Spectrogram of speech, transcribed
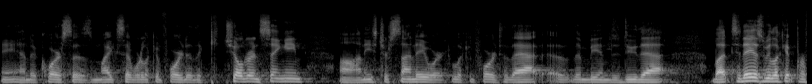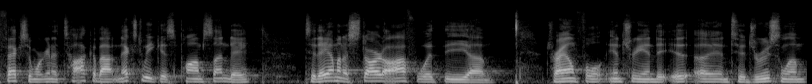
And of course, as Mike said, we're looking forward to the children singing on Easter Sunday. We're looking forward to that, uh, them being to do that. But today, as we look at perfection, we're going to talk about next week is Palm Sunday. Today, I'm going to start off with the um, triumphal entry into, uh, into Jerusalem.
